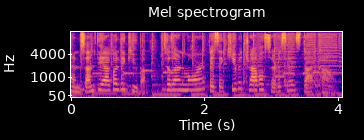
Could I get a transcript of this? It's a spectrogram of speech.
and Santiago de Cuba. To learn more, visit CubaTravelServices.com.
